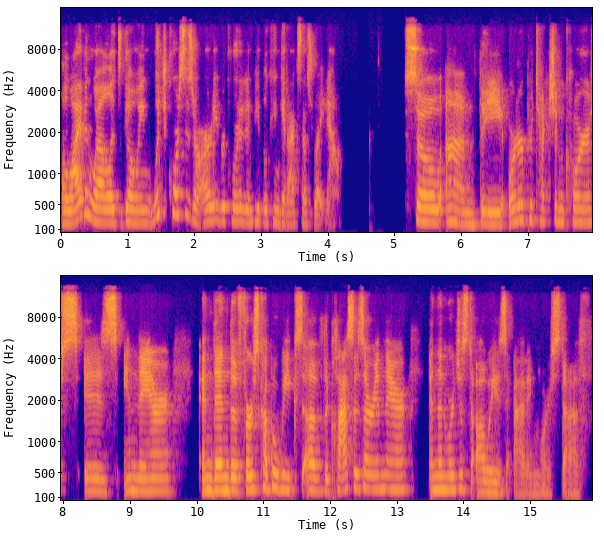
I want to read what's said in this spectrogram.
alive and well. It's going. Which courses are already recorded and people can get access right now? So um, the order protection course is in there. And then the first couple weeks of the classes are in there. And then we're just always adding more stuff.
